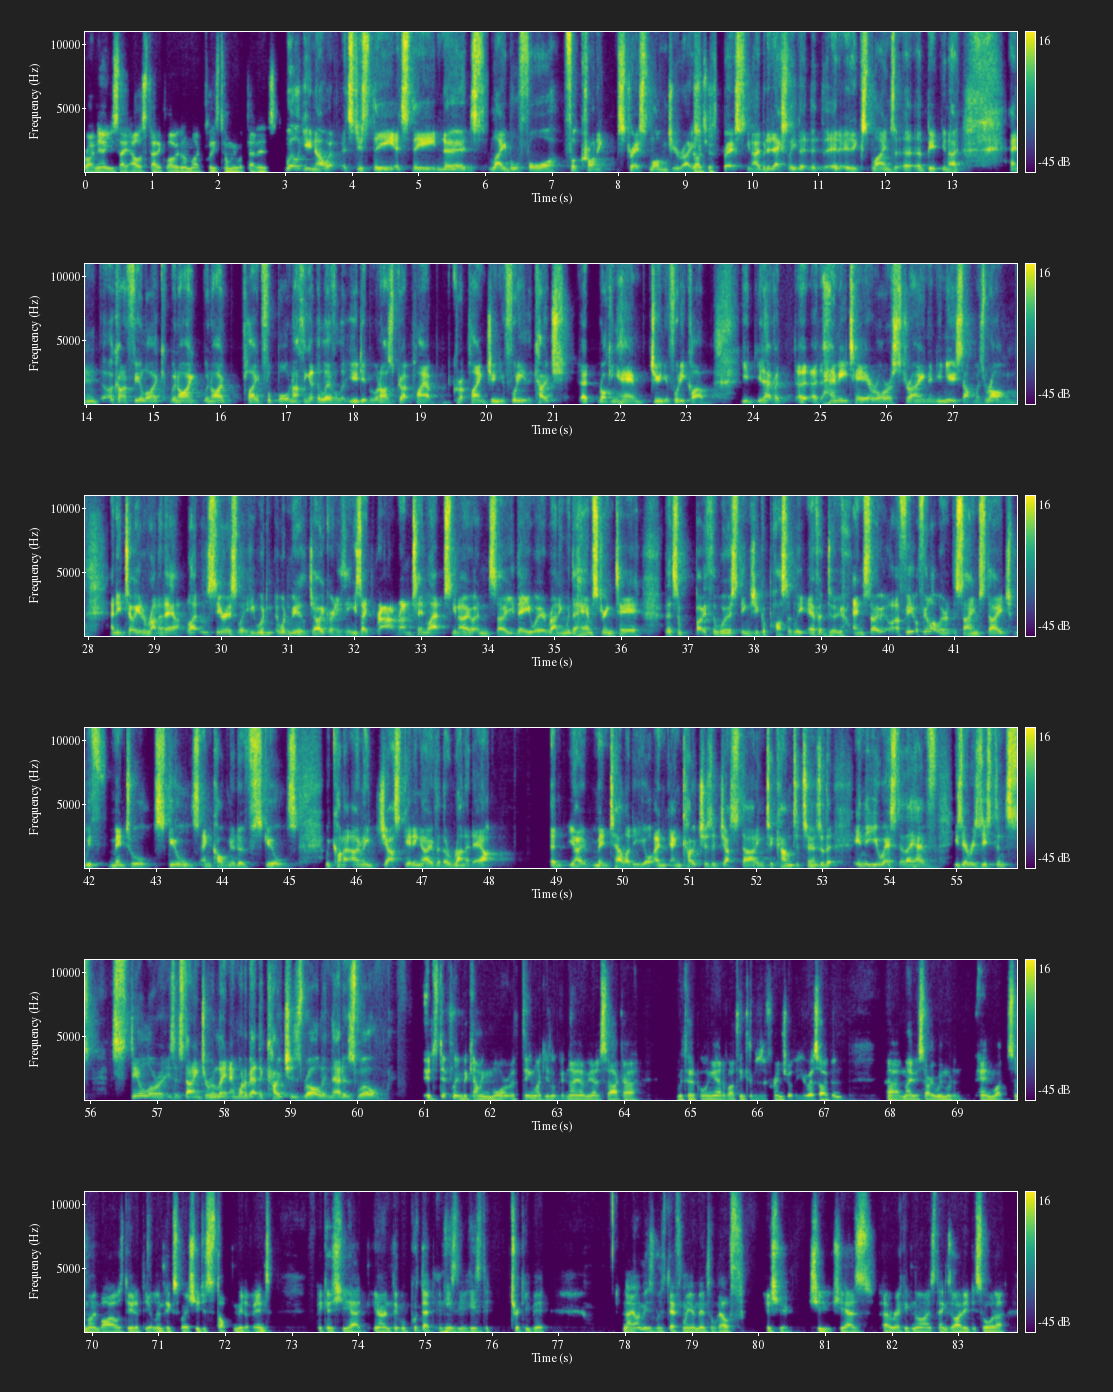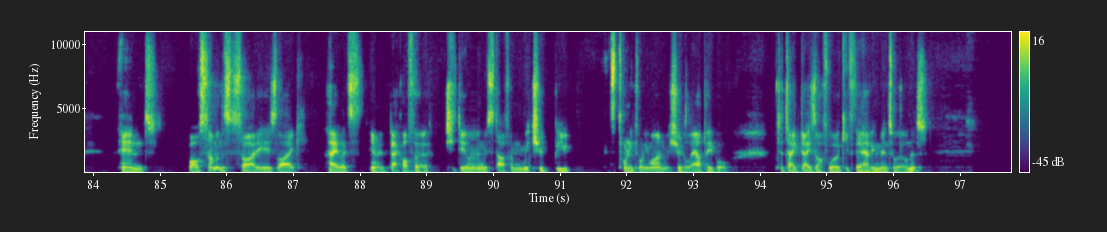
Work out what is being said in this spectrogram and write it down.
right now you say allostatic load, and I'm like, please tell me what that is. Well, you know it. It's just the it's the nerds label for for chronic stress, long duration gotcha. stress. You know, but it actually the, the, it, it, explains a, a bit. You know. And I kind of feel like when I when I played football, nothing at the level that you did, but when I was playing playing junior footy, the coach at Rockingham Junior Footy Club, you'd, you'd have a, a, a, hammy tear or a strain, and you knew something was wrong, and he'd tell you to run it out. Like seriously, he wouldn't. It wouldn't be a joke or anything. He'd say, "Run ten laps," you know. And so there you were running with a hamstring tear. That's both the worst things you could possibly ever do. And so I feel I feel like we're at the same stage with mental skills and cognitive skills. We're kind of only just getting over the run it out and you know mentality or and, and coaches are just starting to come to terms with it. In the us do they have is there resistance still or is it starting to relent? And what about the coach's role in that as well? It's definitely becoming more of a thing. Like you look at naomi osaka with her pulling out of i think it was the french or the us open uh, maybe sorry wimbledon and what simone biles did at the olympics where she just stopped mid-event because she had you know and people put that and here's the here's the tricky bit Naomi's was definitely a mental health issue. She she has a recognised anxiety disorder, and while some of the society is like, "Hey, let's you know back off her," she's dealing with stuff, and we should be. It's 2021. We should allow people to take days off work if they're having mental illness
